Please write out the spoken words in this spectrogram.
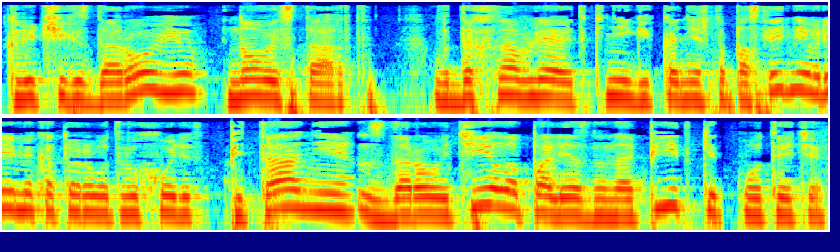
«Ключи к здоровью», «Новый старт». Вдохновляют книги, конечно, последнее время, которые вот выходят. Питание, здоровое тело, полезные напитки, вот эти.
